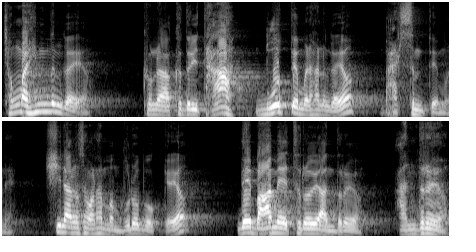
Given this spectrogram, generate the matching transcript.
정말 힘든 거예요. 그러나 그들이 다 무엇 때문에 하는 거예요? 말씀 때문에. 신앙생활 한번 물어볼게요. 내 마음에 들어요, 안 들어요? 안 들어요.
